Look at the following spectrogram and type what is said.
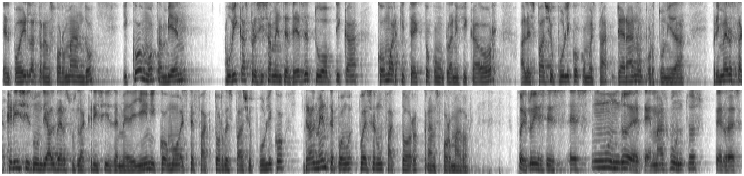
el poder irla transformando? Y cómo también ubicas precisamente desde tu óptica como arquitecto, como planificador, al espacio público como esta gran oportunidad. Primero esta crisis mundial versus la crisis de Medellín y cómo este factor de espacio público realmente puede, ser un factor transformador. Pues Luis, es, un mundo de temas juntos, pero es,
